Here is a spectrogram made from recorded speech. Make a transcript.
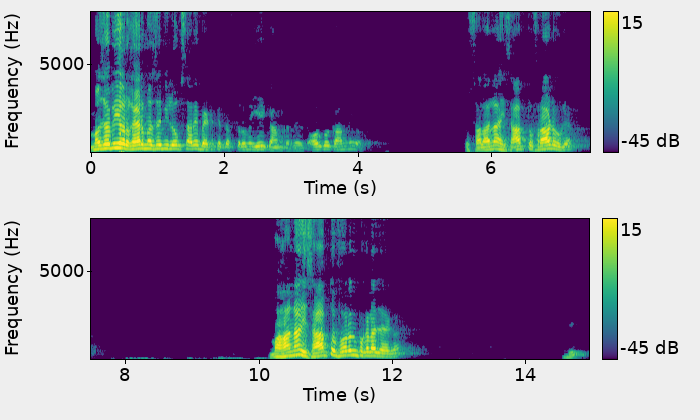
مذہبی اور غیر مذہبی لوگ سارے بیٹھ کے دفتروں میں یہی کام کر رہے ہوتے اور کوئی کام نہیں ہوتا۔ تو سالانہ حساب تو فراڈ ہو گیا۔ ماہانہ حساب تو فوراً پکڑا جائے گا۔ جی۔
